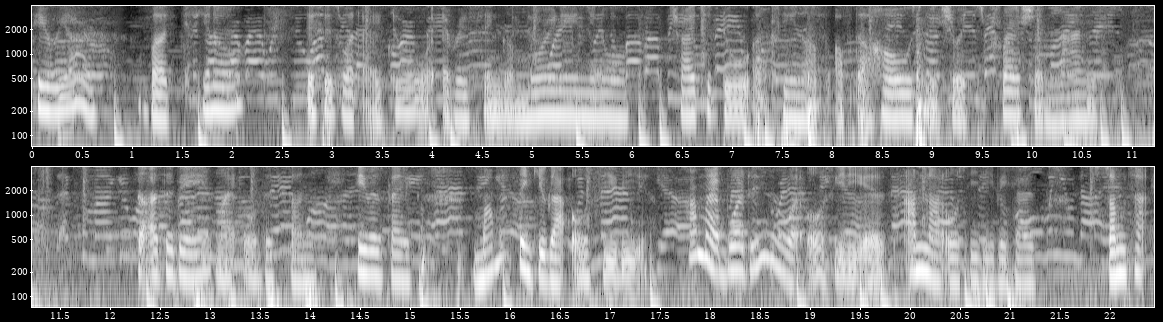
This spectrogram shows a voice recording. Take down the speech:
here we are. But you know, this is what I do every single morning, you know, try to do a cleanup of the house, make sure it's fresh and nice. The other day, my oldest son, he was like, Mama think you got OCD. I'm like, boy, do you know what OCD is? I'm not OCD because sometimes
